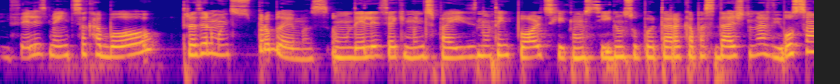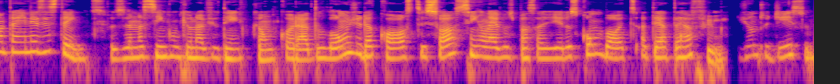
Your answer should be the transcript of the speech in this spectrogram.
Infelizmente, isso acabou trazendo muitos problemas. Um deles é que muitos países não têm portos que consigam suportar a capacidade do navio, ou são até inexistentes, fazendo assim com que o navio tenha que ficar ancorado longe da costa e só assim leve os passageiros com botes até a terra firme. Junto disso,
